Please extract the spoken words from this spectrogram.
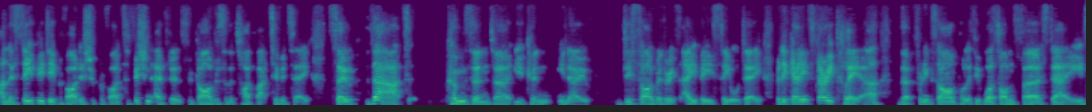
and the CPD provider should provide sufficient evidence regardless of the type of activity. So that comes under you can you know decide whether it's A, B, C, or D. But again, it's very clear that, for example, if it was on first aid,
